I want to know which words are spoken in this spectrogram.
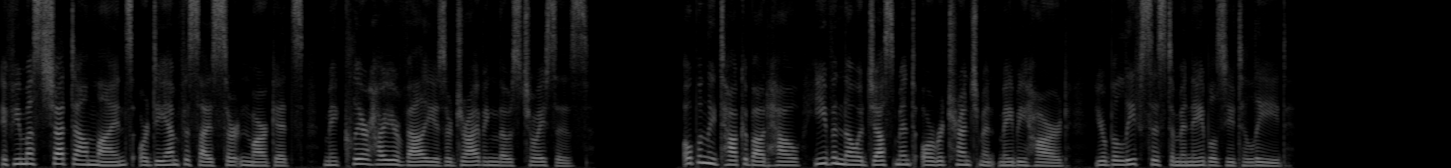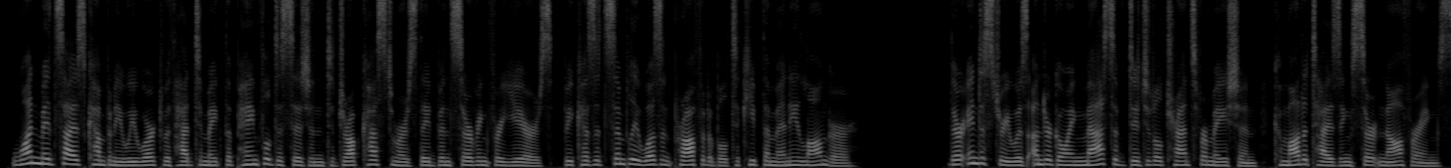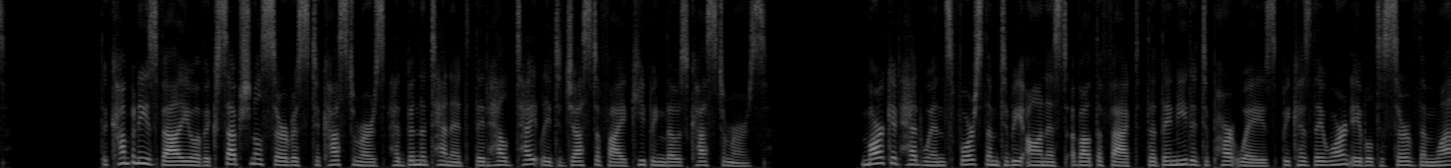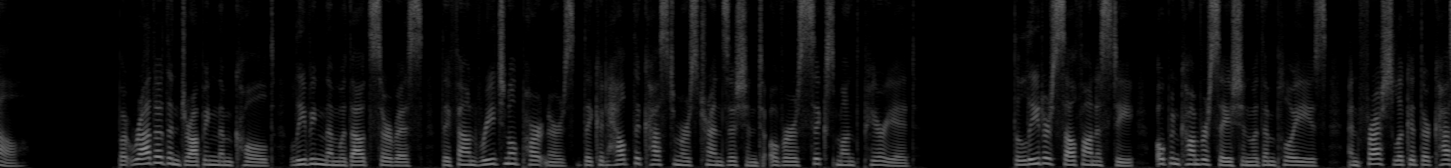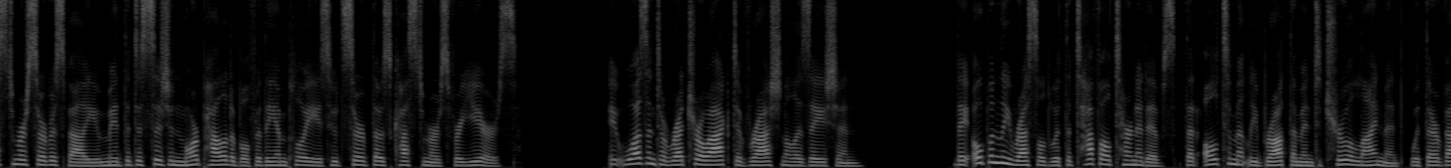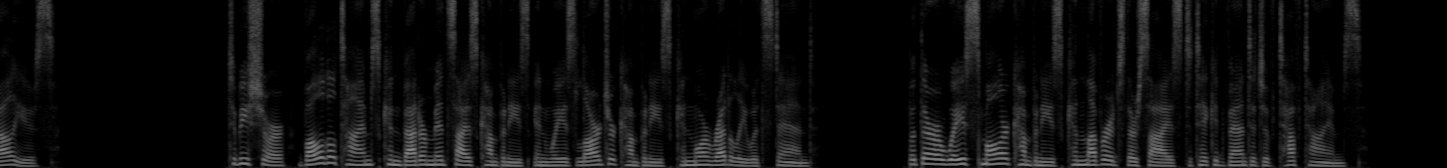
If you must shut down lines or de emphasize certain markets, make clear how your values are driving those choices. Openly talk about how, even though adjustment or retrenchment may be hard, your belief system enables you to lead. One mid sized company we worked with had to make the painful decision to drop customers they'd been serving for years because it simply wasn't profitable to keep them any longer. Their industry was undergoing massive digital transformation, commoditizing certain offerings. The company's value of exceptional service to customers had been the tenet they'd held tightly to justify keeping those customers. Market headwinds forced them to be honest about the fact that they needed to part ways because they weren't able to serve them well. But rather than dropping them cold, leaving them without service, they found regional partners they could help the customers transition to over a six month period. The leader's self honesty, open conversation with employees, and fresh look at their customer service value made the decision more palatable for the employees who'd served those customers for years. It wasn't a retroactive rationalization. They openly wrestled with the tough alternatives that ultimately brought them into true alignment with their values. To be sure, volatile times can batter mid sized companies in ways larger companies can more readily withstand. But there are ways smaller companies can leverage their size to take advantage of tough times.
